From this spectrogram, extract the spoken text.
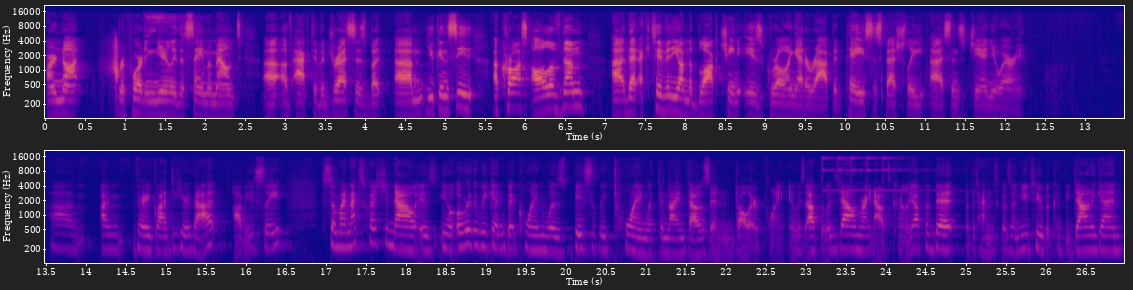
are not reporting nearly the same amount uh, of active addresses. But um, you can see across all of them uh, that activity on the blockchain is growing at a rapid pace, especially uh, since January. Um, I'm very glad to hear that, obviously. So my next question now is, you know, over the weekend, Bitcoin was basically toying with the $9,000 point. It was up, it was down. Right now, it's currently up a bit. By the time this goes on YouTube, it could be down again.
